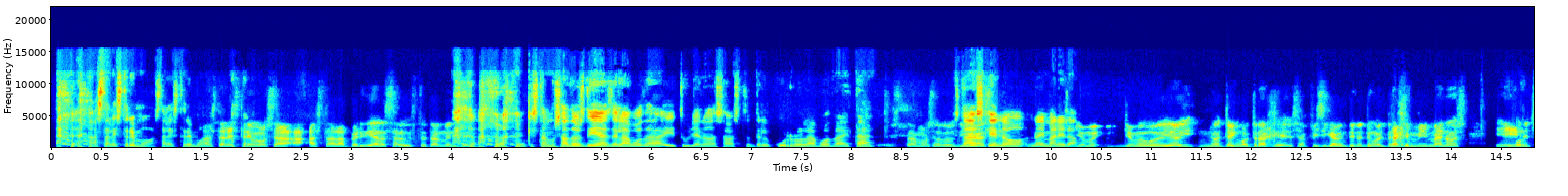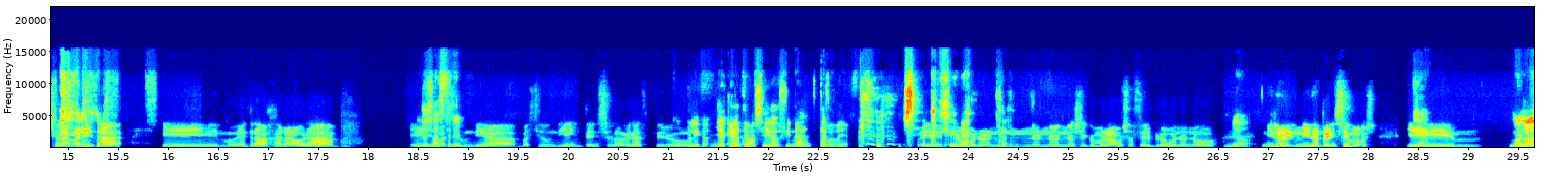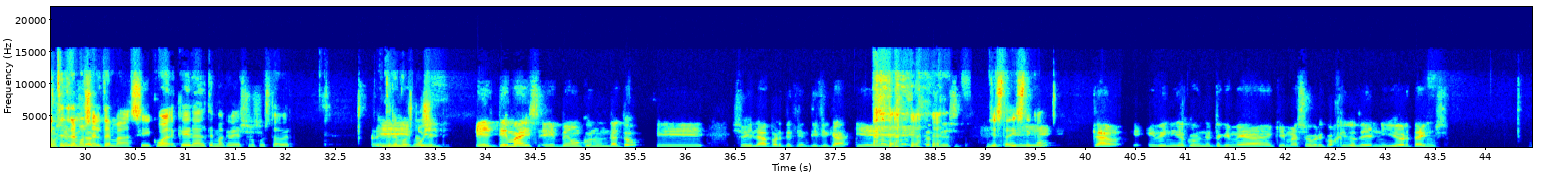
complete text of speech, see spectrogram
hasta el extremo, hasta el extremo. Hasta el extremo, o sea, hasta la pérdida de la salud totalmente. que estamos a dos días de la boda y tú ya no das abasto entre el curro, la boda y tal. Estamos a dos Estás días. que no, no hay manera. Yo me, yo me, voy hoy, no tengo traje, o sea, físicamente no tengo el traje en mis manos, eh, he hecho la maleta, eh, me voy a trabajar ahora. Un desastre. Va a, ser un día, va a ser un día intenso, la verdad, pero... ¿Ya que ahora te vas a ir al final? Tarde. pero bueno, no, no, no, sé cómo lo vamos a hacer, pero bueno, no, ni, lo, ni lo pensemos. Eh, bueno, tendremos el tema. Sí, ¿Qué era el tema que habías propuesto? A ver. Eh, hoy el, tema es, eh, vengo con un dato, eh, soy la parte científica. Entonces, ¿Y estadística? claro, he venido con un dato que me, ha, que me ha sobrecogido del New York Times,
